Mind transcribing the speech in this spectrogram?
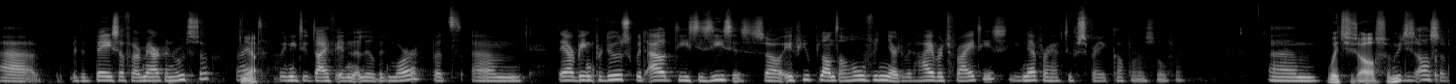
uh, with the base of American rootstock. Right. Yeah. We need to dive in a little bit more, but um, they are being produced without these diseases. So if you plant a whole vineyard with hybrid varieties, you never have to spray copper or sulfur, um, Which is awesome. which is awesome.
